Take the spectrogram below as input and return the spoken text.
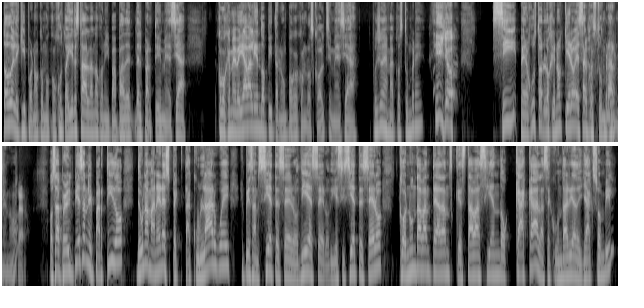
todo el equipo, ¿no? Como conjunto. Ayer estaba hablando con mi papá de- del partido y me decía, como que me veía valiendo pita, ¿no? Un poco con los Colts y me decía, pues yo ya me acostumbré. Y yo, sí, pero justo lo que no quiero es Es acostumbrarme, ¿no? Claro. O sea, pero empiezan el partido de una manera espectacular, güey. Empiezan 7-0, 10-0, 17-0, con un Davante Adams que estaba haciendo caca a la secundaria de Jacksonville.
